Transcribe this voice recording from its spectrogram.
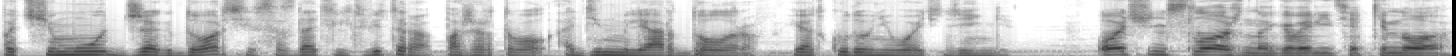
почему Джек Дорси, создатель Твиттера, пожертвовал 1 миллиард долларов и откуда у него эти деньги. Очень сложно говорить о кино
